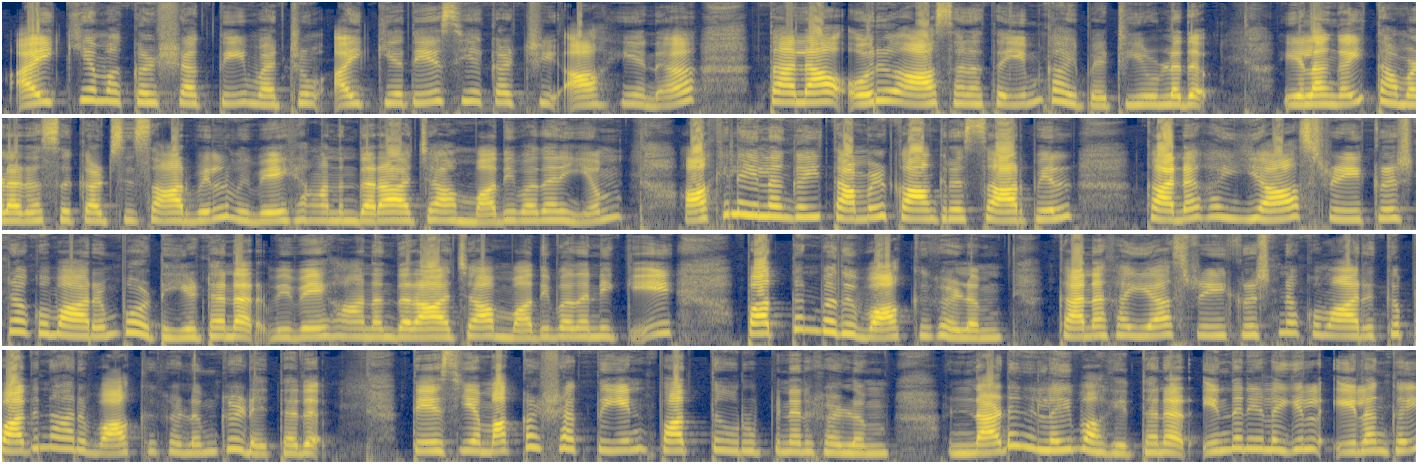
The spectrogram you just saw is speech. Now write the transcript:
ஐக்கிய மக்கள் சக்தி மற்றும் ஐக்கிய தேசிய கட்சி ஆகியன தலா ஒரு ஆசனத்தையும் கைப்பற்றியுள்ளது. இலங்கை தமிழரசு கட்சி சார்பில் விவேகானந்த ராஜா மதிவதனையும் அகில இலங்கை தமிழ் காங்கிரஸ் சார்பில் கனகையா ஸ்ரீ கிருஷ்ணகுமாரும் போட்டியிட்டனர். விவேகானந்த ராஜா மதிவதனிக்கு பத்தொன்பது வாக்குகளும் கனகையா ஸ்ரீ கிருஷ்ணகுமாருக்கு பதினாறு வாக்குகளும் கிடைத்தது. தேசிய மக்கள் சக்தியின் பத்து உறுப்பினர்களும் நடுநிலை வகித்தனர். இந்த நிலையில் இலங்கை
